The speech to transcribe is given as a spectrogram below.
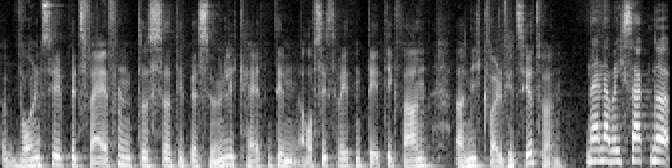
wollen Sie bezweifeln, dass äh, die Persönlichkeiten, die in Aufsichtsräten tätig waren, äh, nicht qualifiziert waren? Nein, aber ich sage nur,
